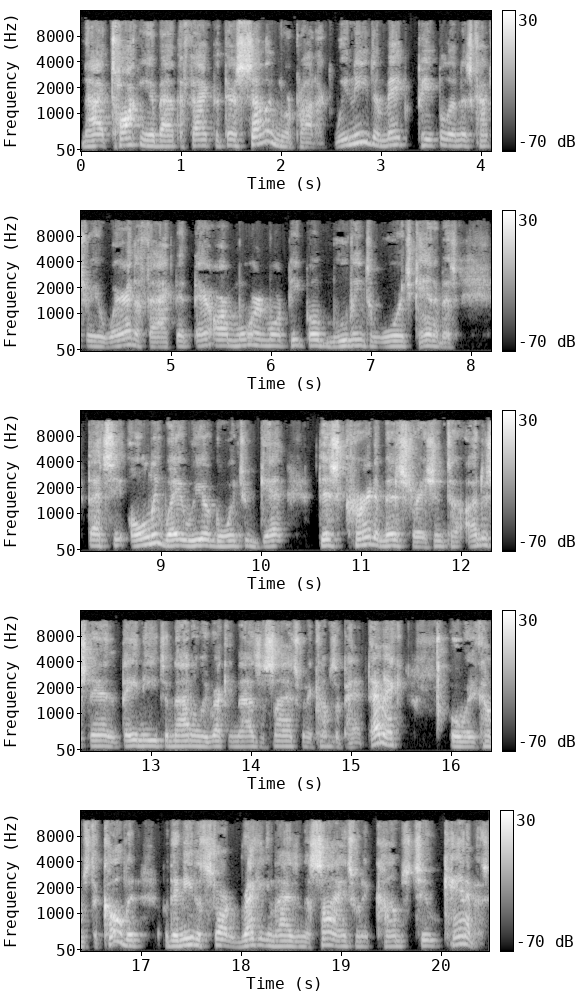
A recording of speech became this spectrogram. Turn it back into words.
not talking about the fact that they're selling more product. We need to make people in this country aware of the fact that there are more and more people moving towards cannabis. That's the only way we are going to get this current administration to understand that they need to not only recognize the science when it comes to pandemic or when it comes to COVID, but they need to start recognizing the science when it comes to cannabis.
